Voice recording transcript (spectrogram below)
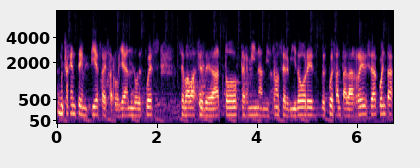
mucha gente empieza desarrollando, después se va a bases de datos, termina administrando servidores, después salta a las redes, se da cuenta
